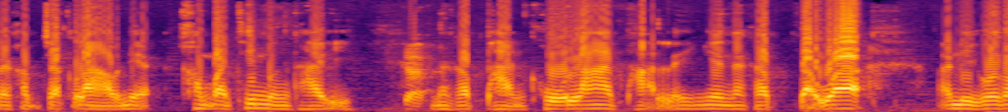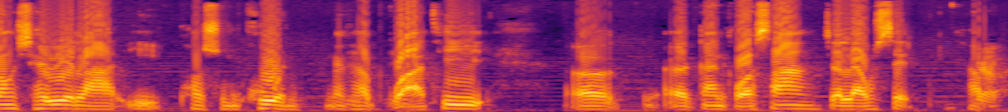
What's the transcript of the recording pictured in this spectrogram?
นะครับจากลาวเนี่ยเข้ามาที่เมืองไทยครับนะครับผ่านโคราชผ่านอะไรเงี้ยนะครับ แต่ว่าอันนี้ก็ต้องใช้เวลาอีกพอสมควรนะครับกว่าที่เอ่อเอ่อการก่อสร้างจะแล้วเสร็จครับครับ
